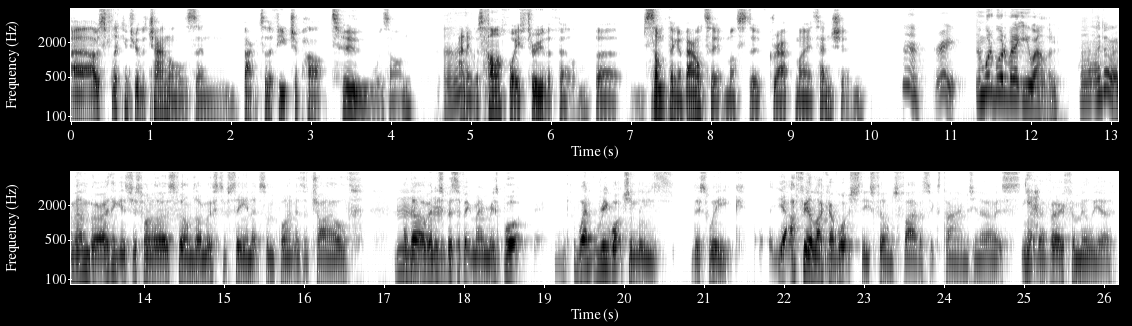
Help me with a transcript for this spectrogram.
Uh, I was flicking through the channels and Back to the Future Part 2 was on, Oh. and it was halfway through the film, but something about it must have grabbed my attention. Yeah, great. And what, what about you, Alan? Uh, I don't remember. I think it's just one of those films I must have seen at some point as a child. Hmm, I don't have any specific memories, but when rewatching these this week, yeah, I feel like I've watched these films five or six times. You know, it's like Yeah. they're very familiar,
